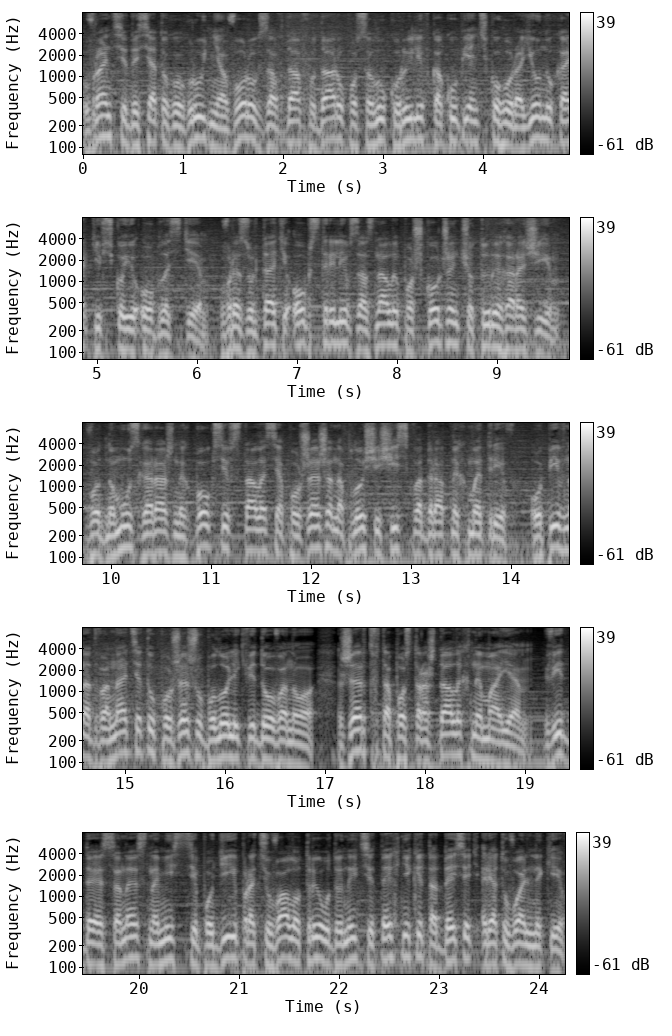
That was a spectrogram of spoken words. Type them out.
Вранці 10 грудня ворог завдав удару по селу Курилівка Куп'янського району Харківської області. В результаті обстрілів зазнали пошкоджень чотири гаражі. В одному з гаражних боксів сталася пожежа на площі 6 квадратних метрів. О пів на 12 пожежу було ліквідовано. Жертв та постраждалих немає. Від ДСНС на місці події працювало три одиниці техніки та 10 рятувальників.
